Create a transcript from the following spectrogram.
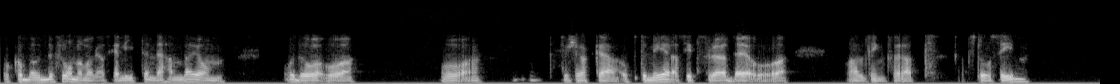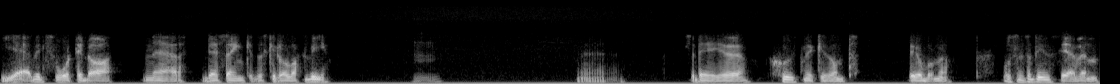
och komma underifrån och vara ganska liten. Det handlar ju om och då och, och försöka optimera sitt flöde och, och allting för att, att slå sig in. Jävligt svårt idag när det är så enkelt att scrolla förbi. Mm. Så det är ju sjukt mycket sånt vi jobbar med. Och sen så finns det även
